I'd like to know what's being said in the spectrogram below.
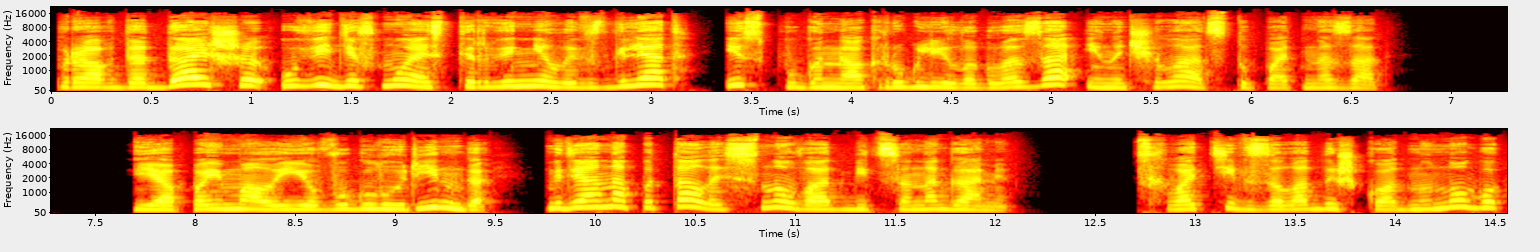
Правда, дальше, увидев мой остервенелый взгляд, испуганно округлила глаза и начала отступать назад. Я поймал ее в углу ринга, где она пыталась снова отбиться ногами. Схватив за лодыжку одну ногу,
